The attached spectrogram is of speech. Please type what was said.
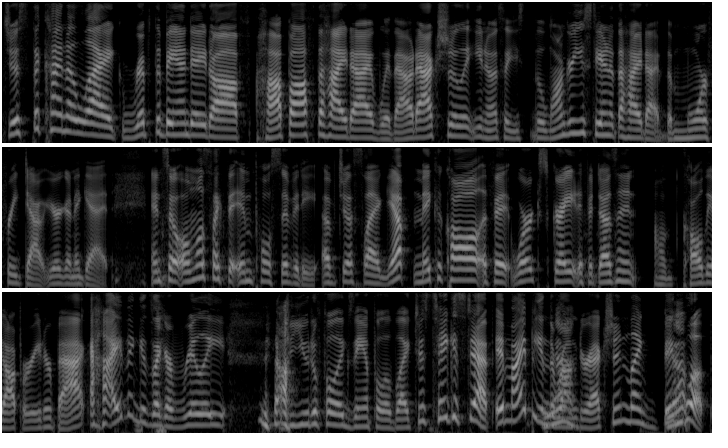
just the kind of like rip the band-aid off hop off the high dive without actually you know so you, the longer you stand at the high dive the more freaked out you're gonna get and so almost like the impulsivity of just like yep make a call if it works great if it doesn't i'll call the operator back i think it's like a really yeah. beautiful example of like just take a step it might be in the yeah. wrong direction like big yeah. whoop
